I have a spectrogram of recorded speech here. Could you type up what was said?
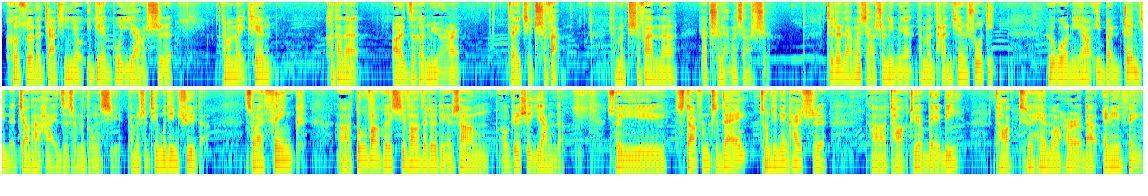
和所有的家庭有一点不一样，是他们每天和他的儿子和女儿在一起吃饭，他们吃饭呢要吃两个小时，在这两个小时里面，他们谈天说地。如果你要一本正经的教他孩子什么东西，他们是听不进去的。So I think 啊，东方和西方在这个点上，我觉得是一样的。所以 start from today，从今天开始啊，talk to your baby，talk to him or her about anything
